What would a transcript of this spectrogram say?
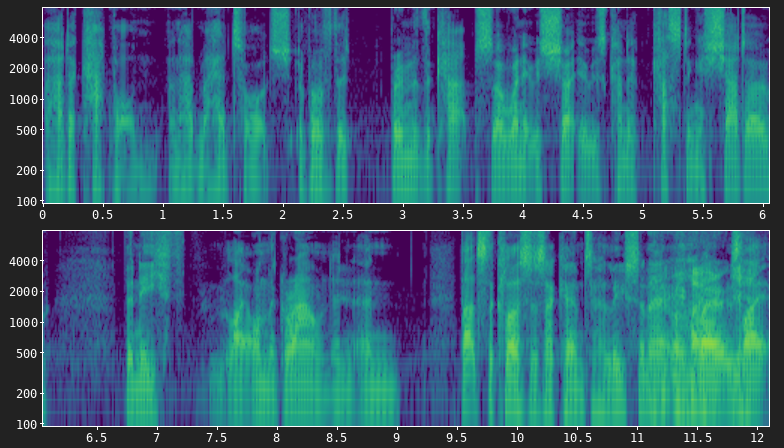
I had a cap on and I had my head torch above the brim of the cap, so when it was sh- it was kind of casting a shadow beneath, like on the ground, and and that's the closest I came to hallucinating, Right, where it was yeah. like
